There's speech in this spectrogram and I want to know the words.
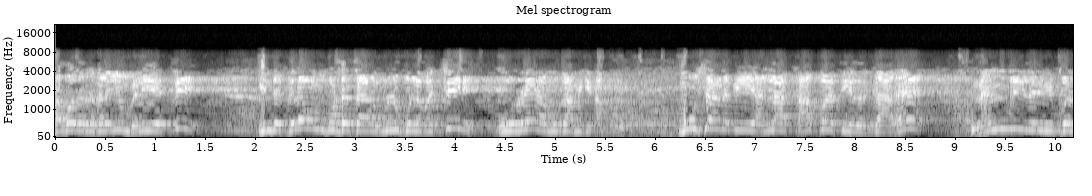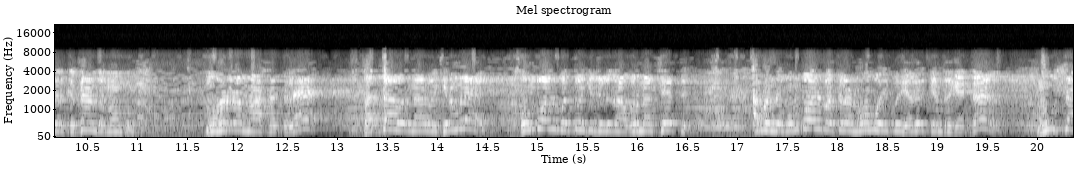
சகோதரர்களையும் வெளியேற்றி இந்த பிறவும் கூட்டத்தார உள்ளுக்குள்ள வச்சு ஒரே அமுக அமைக்கிட்டான் மூசா நபியை அல்லாஹ் காப்பாற்றியதற்காக நன்றி தெரிவிப்பதற்கு தான் அந்த நோன்பு. முகர்ற மாசத்துல பத்தாவது நாள் வைக்கிறோம்ல? ஒன்பது பத்து வைக்க சொல்லுறான் ஒரு நாள் சேர்த்து. அப்ப இந்த ஒன்பது பத்துல நோன்பு வைப்பது எதற்கு என்று கேட்டால் மூசா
